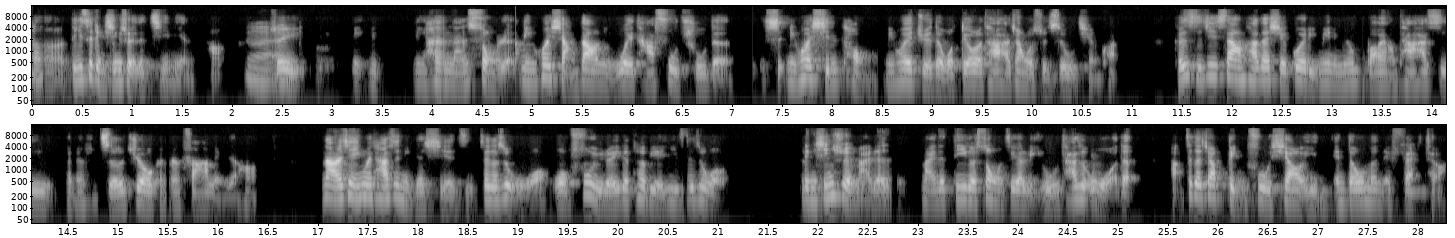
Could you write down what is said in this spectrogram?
呃第一次领薪水的纪念，好，对，所以你你。你很难送人，你会想到你为他付出的是，你会心痛，你会觉得我丢了他，好像我损失五千块。可是实际上他在鞋柜里面，你没有保养它，它是可能是折旧，可能发霉的哈。那而且因为它是你的鞋子，这个是我我赋予了一个特别意义，这是我领薪水买的买的第一个送我这个礼物，它是我的，好，这个叫禀赋效应 （endowment effect） 啊。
